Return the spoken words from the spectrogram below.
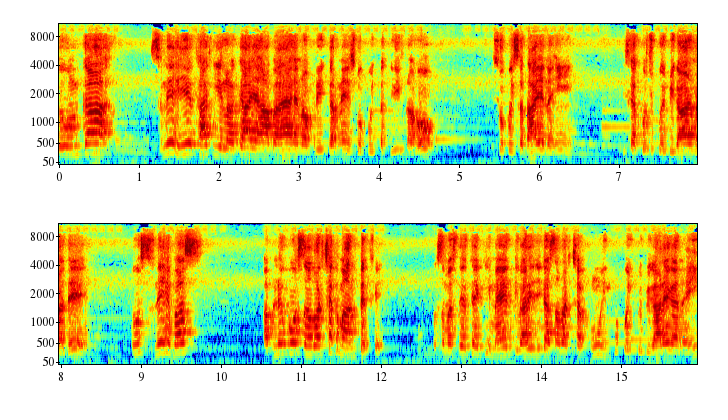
तो उनका स्नेह ये था कि ये लड़का यहाँ पे आया है, नौकरी करने, इसको कोई तकलीफ़ ना हो, इसको कोई सताए नहीं, इसका कुछ कोई बिगाड़ ना दे। तो स्नेह बस अपने को संरक्षक मानते थे। वो समझते थे कि मैं तिवारी जी का संरक्षक हूँ, इनको कोई कोई बिगाड़ेगा नहीं,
